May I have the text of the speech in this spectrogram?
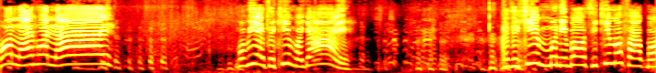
ฮอดไหลายฮอดไหลาย บ่มีไอ้จะขี้มบ่ยายไอ้จะขี้มมื้อนี้บ่เอาสิขี้มมาฝากบ่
